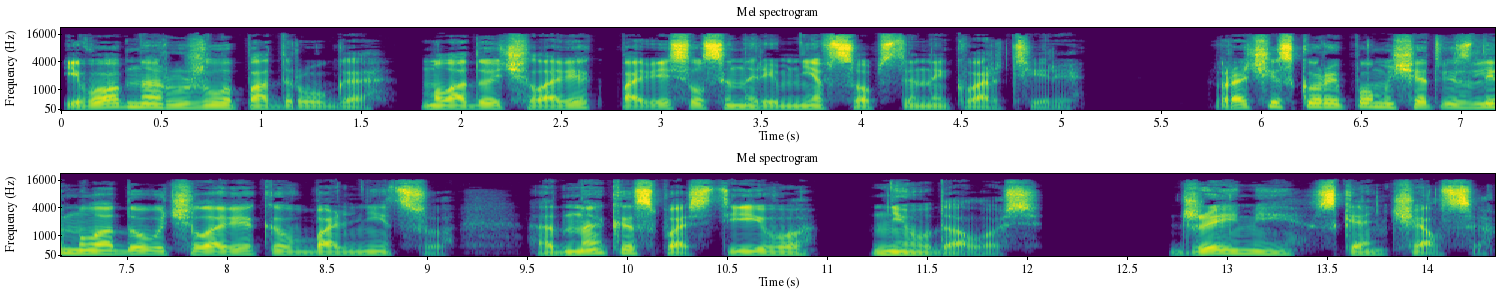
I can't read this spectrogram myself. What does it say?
Его обнаружила подруга, Молодой человек повесился на ремне в собственной квартире. Врачи скорой помощи отвезли молодого человека в больницу, однако спасти его не удалось. Джейми скончался.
